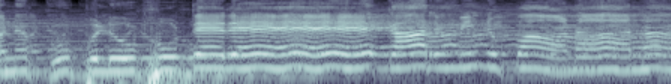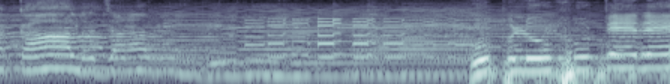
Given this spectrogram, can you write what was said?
અને કુબલું ફૂટે રે, કારમીન પાણાના કાલ જાવીંધી કુપલું ફૂટે રે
